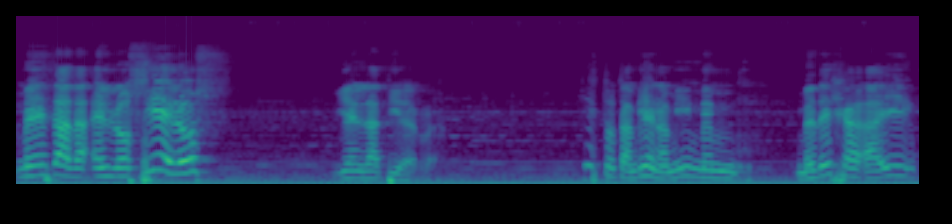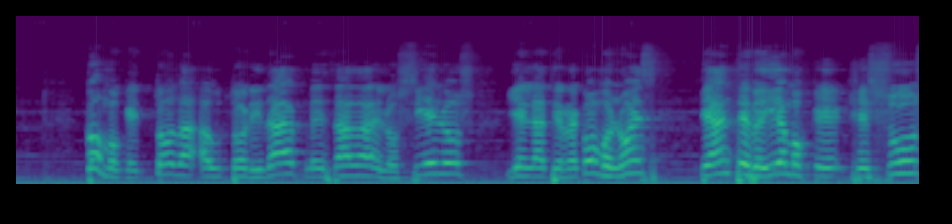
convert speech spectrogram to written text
me es dada en los cielos y en la tierra. Esto también a mí me, me deja ahí, ¿cómo que toda autoridad me es dada en los cielos y en la tierra? ¿Cómo? ¿No es que antes veíamos que Jesús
